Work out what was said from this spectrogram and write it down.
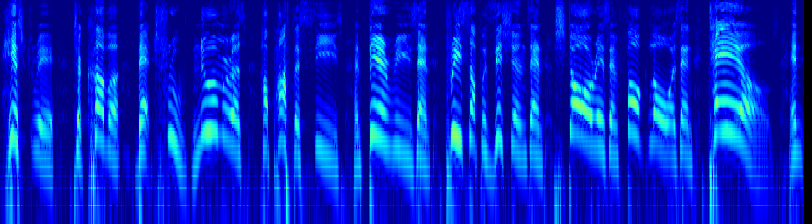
history to cover that truth. Numerous hypotheses and theories and presuppositions and stories and folklores and tales and,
